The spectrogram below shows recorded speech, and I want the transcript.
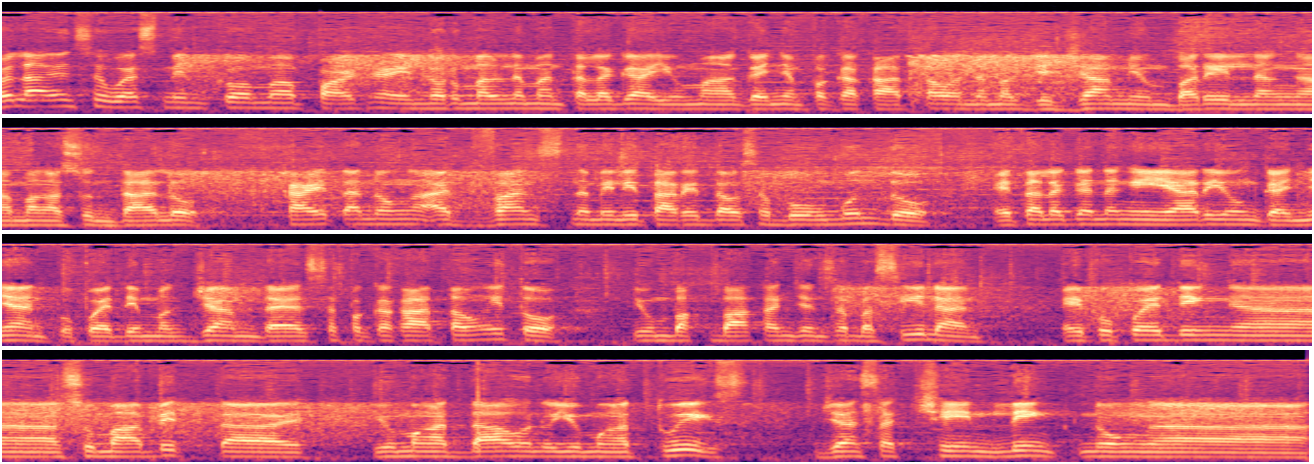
Well, ayon sa Westmincom uh, partner, eh, normal naman talaga yung mga ganyang pagkakataon na magja-jam yung baril ng uh, mga sundalo. Kahit anong advanced na military daw sa buong mundo, eh talaga nangyayari yung ganyan. Po pwedeng mag-jam dahil sa pagkakataong ito, yung bakbakan dyan sa basilan, eh po pwedeng uh, sumabit uh, yung mga dahon o yung mga twigs dyan sa chain link nung uh,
